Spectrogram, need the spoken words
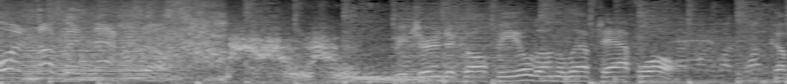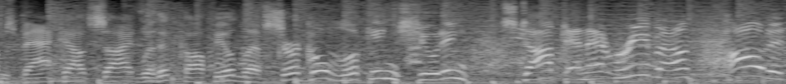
1 0 Nashville. Return to Caulfield on the left half wall. Comes back outside with it. Caulfield left circle, looking, shooting, stopped, and that rebound. How did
